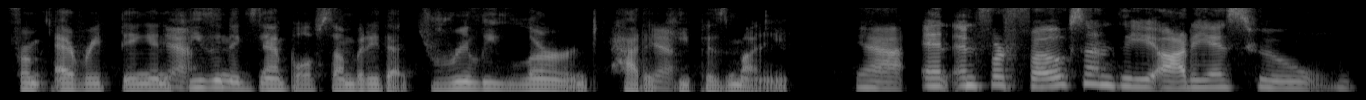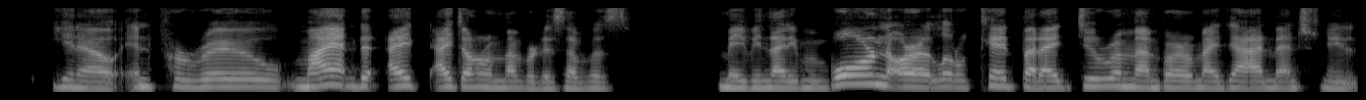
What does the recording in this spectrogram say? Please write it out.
from everything. And Yeah. he's an example of somebody that's really learned how to Yeah. keep his money. Yeah, and and for folks in the audience who, you know, in Peru, my I I don't remember this. I was maybe not even born or a little kid, but I do remember my dad mentioning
